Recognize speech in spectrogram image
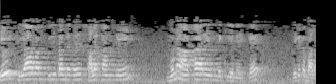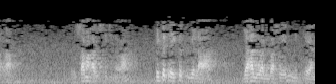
ඒ ක්‍රියාවන් පිළිබඳව සලකන්නේ මොන ආකාරයෙන්ද කියන එක ඒකට බලපාන. සමහර සිටිනවා එකට එකතු වෙලා යහළුවන් වශයෙන් මිත්‍රයන්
